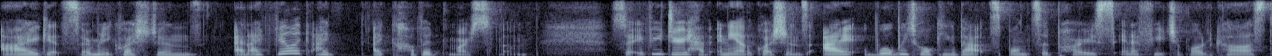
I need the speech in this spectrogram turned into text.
I get so many questions and I feel like I, I covered most of them. So if you do have any other questions, I will be talking about sponsored posts in a future podcast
